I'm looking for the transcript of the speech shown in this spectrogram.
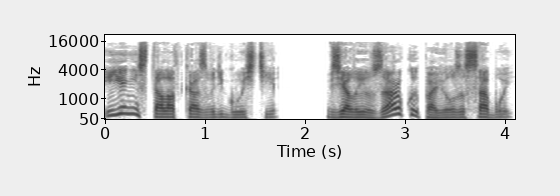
И я не стал отказывать гостье. Взял ее за руку и повел за собой.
